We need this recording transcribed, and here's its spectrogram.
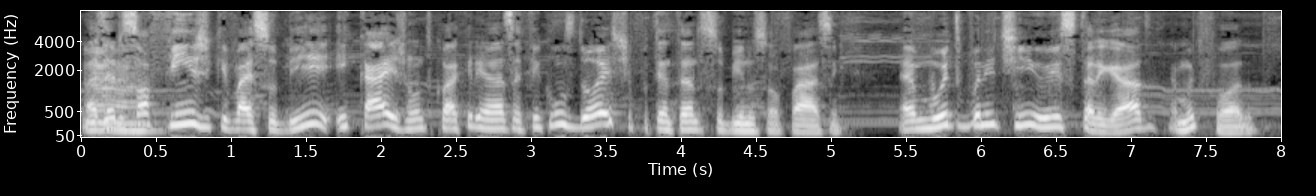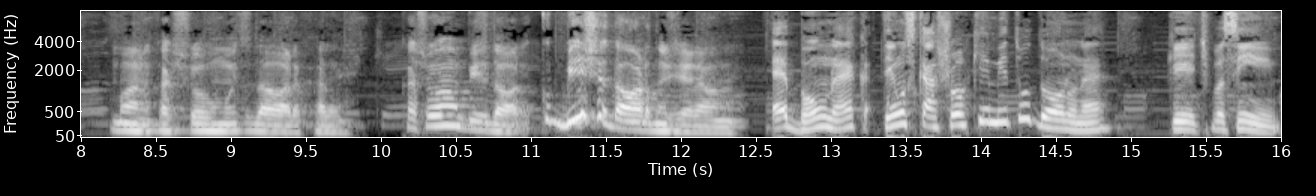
Mas uhum. ele só finge que vai subir e cai junto com a criança. Ficam os dois, tipo, tentando subir no sofá, assim. É muito bonitinho isso, tá ligado? É muito foda. Mano, cachorro muito da hora, cara. Cachorro é um bicho da hora. O bicho é da hora no geral, né? É bom, né? Tem uns cachorros que imitam o dono, né? Que, tipo assim,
